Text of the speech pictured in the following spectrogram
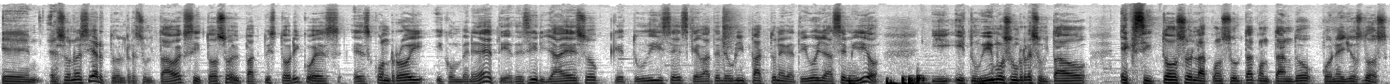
eh, eso no es cierto. El resultado exitoso del pacto histórico es, es con Roy y con Benedetti. Es decir, ya eso que tú dices que va a tener un impacto negativo ya se midió. Y, y tuvimos un resultado exitoso en la consulta contando con ellos dos.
